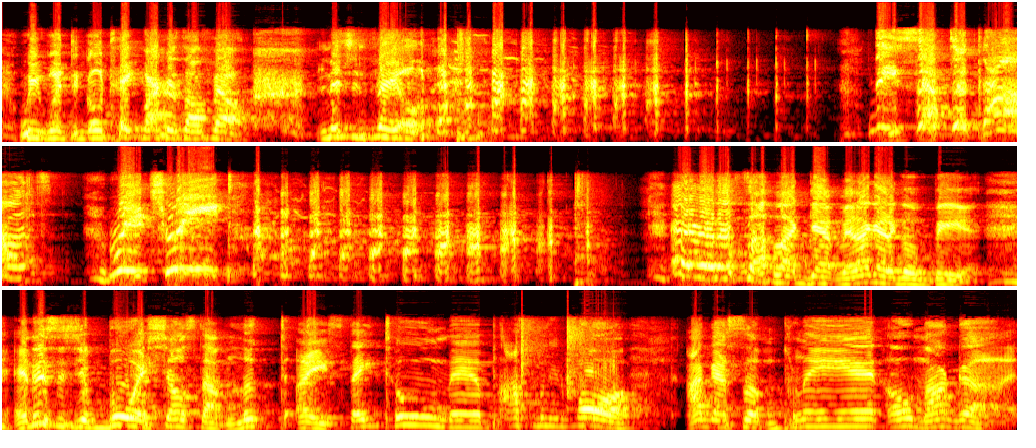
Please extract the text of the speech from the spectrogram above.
we went to go take Microsoft out. Mission failed. Decepticons, retreat. all I got, man. I gotta go bed. And this is your boy Showstop. Look, hey, stay tuned, man. Possibly tomorrow, I got something planned. Oh my God,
